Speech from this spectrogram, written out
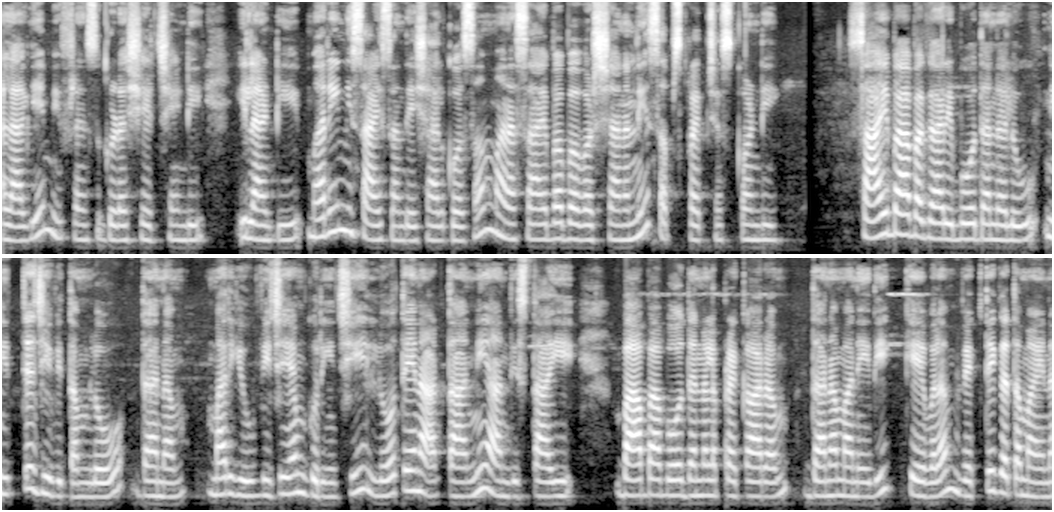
అలాగే మీ ఫ్రెండ్స్ కూడా షేర్ చేయండి. ఇలాంటి మరిన్ని సాయి సందేశాల కోసం మన సాయిబాబా వర్షాన్ని సబ్స్క్రైబ్ చేసుకోండి. సాయిబాబా గారి బోధనలు నిత్య జీవితంలో ధనం మరియు విజయం గురించి లోతైన అర్థాన్ని అందిస్తాయి. బాబా బోధనల ప్రకారం ధనం అనేది కేవలం వ్యక్తిగతమైన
